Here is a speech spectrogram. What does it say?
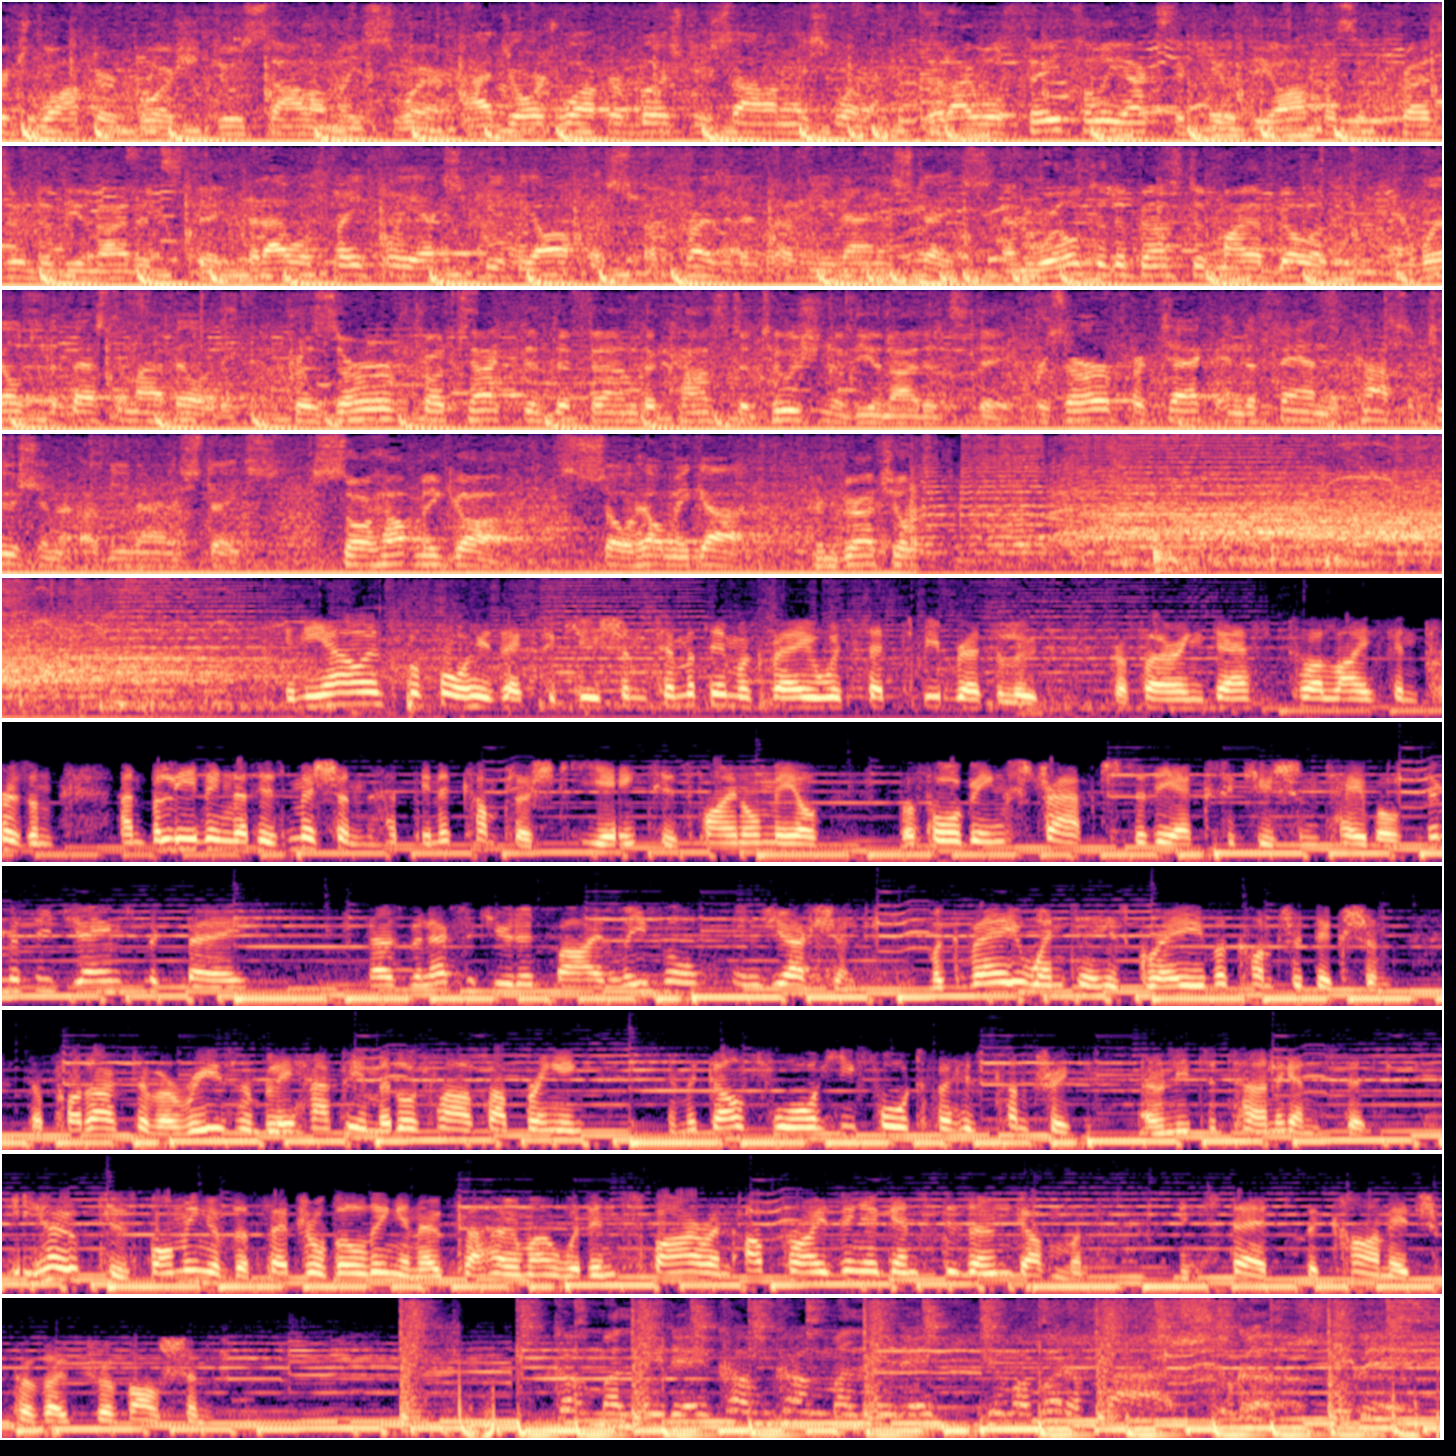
George Walker Bush, do solemnly swear I, George Walker Bush, do solemnly swear that I will faithfully execute the office of President of the United States that I will faithfully execute the office of President of the United States and will, to the best of my ability, and will, to the best of my ability, preserve, protect, and defend the Constitution of the United States. preserve, protect, and defend the Constitution of the United States. So help me God. So help me God. Congratulations. In the hours before his execution, Timothy McVeigh was said to be resolute, preferring death to a life in prison, and believing that his mission had been accomplished. He ate his final meal before being strapped to the execution table. Timothy James McVeigh has been executed by lethal injection. McVeigh went to his grave a contradiction, the product of a reasonably happy middle class upbringing. In the Gulf War, he fought for his country, only to turn against it. He hoped his bombing of the federal building in Oklahoma would inspire an uprising against his own government. Instead, the carnage provoked revulsion. Come, my lady, come, come, my lady. My butterfly, sugar, baby.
